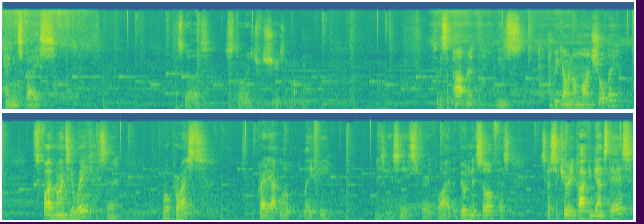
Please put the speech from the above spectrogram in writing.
hanging space, as well as storage for shoes and whatnot. So this apartment is will be going online shortly. It's 5.90 a week, so well priced great outlook, leafy. As you can see, it's very quiet. The building itself has it's got security parking downstairs,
